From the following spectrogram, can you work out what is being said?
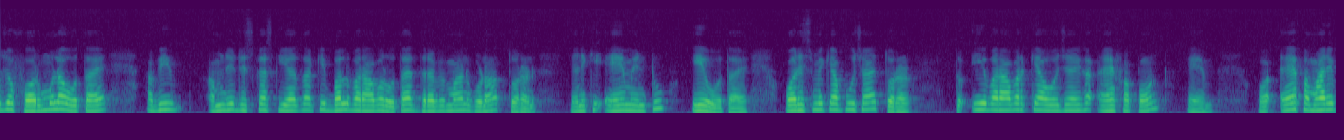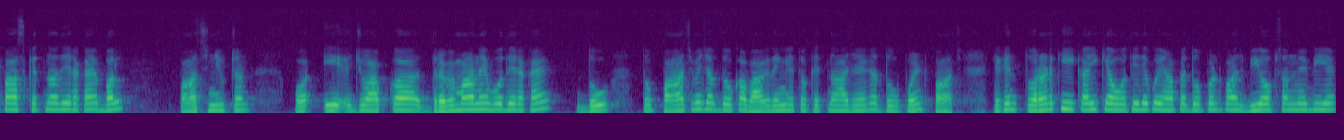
जो फॉर्मूला होता है, अभी हमने डिस्कस किया था कि बल बराबर होता है द्रव्यमान गुणा त्वरण, यानी कि एम इंटू ए होता है। और इसमें क्या पूछा है? त्वरण। तो ए बराबर क्या हो जाएगा? एफ़ अपॉन एम और एफ़ हमारे पास कितना दे रखा है? बल। पाँच न्यूटन। और ए, जो आपका द्रव्यमान है वो दे रखा है दो। तो पाँच में जब दो का भाग देंगे तो कितना आ जाएगा? दो पॉइंट पाँच। लेकिन त्वरण की इकाई क्या होती है? देखो यहाँ पर दो पॉइंट पाँच बी ऑप्शन में भी है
